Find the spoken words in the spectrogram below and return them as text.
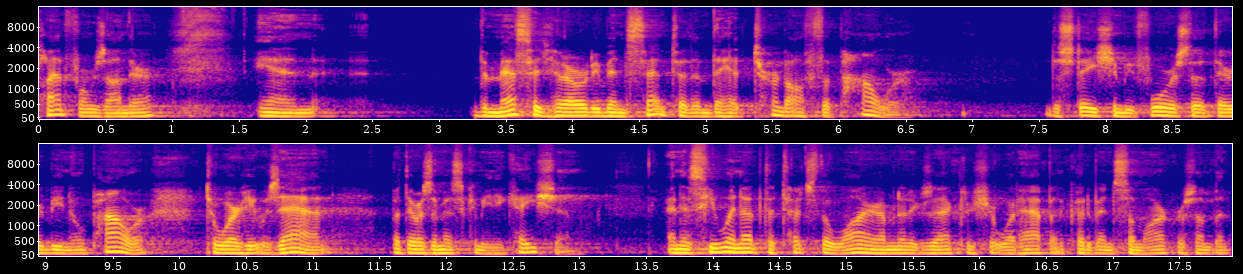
platforms on there, and the message had already been sent to them. They had turned off the power, the station before, so that there would be no power to where he was at, but there was a miscommunication. And as he went up to touch the wire, I'm not exactly sure what happened. It could have been some arc or something,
